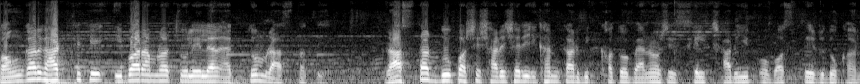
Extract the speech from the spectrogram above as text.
গঙ্গার ঘাট থেকে এবার আমরা চলে এলাম একদম রাস্তাতে। রাস্তার দুপাশে সারি সারি এখানকার বিখ্যাত বেনারসি সিল্ক শাড়ির ও বস্ত্রের দোকান।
